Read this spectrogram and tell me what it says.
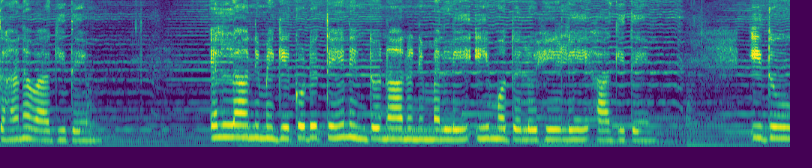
ದಾನವಾಗಿದೆ. ಎಲ್ಲ ನಿಮಗೆ ಕೊಡುತ್ತೇನೆಂದು ನಾನು ನಿಮ್ಮಲ್ಲಿ ಈ ಮೊದಲು ಹೇಳಿ ಆಗಿದೆ. ಇದು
